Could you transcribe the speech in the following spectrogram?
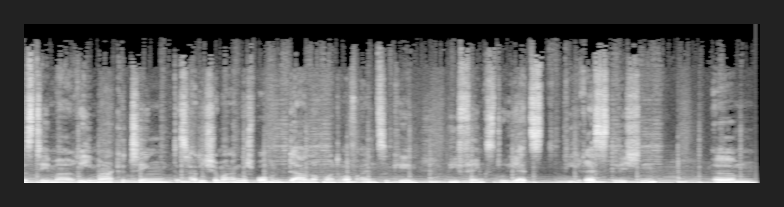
das Thema Remarketing, das hatte ich schon mal angesprochen, da nochmal drauf einzugehen, wie fängst du jetzt die restlichen ähm,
